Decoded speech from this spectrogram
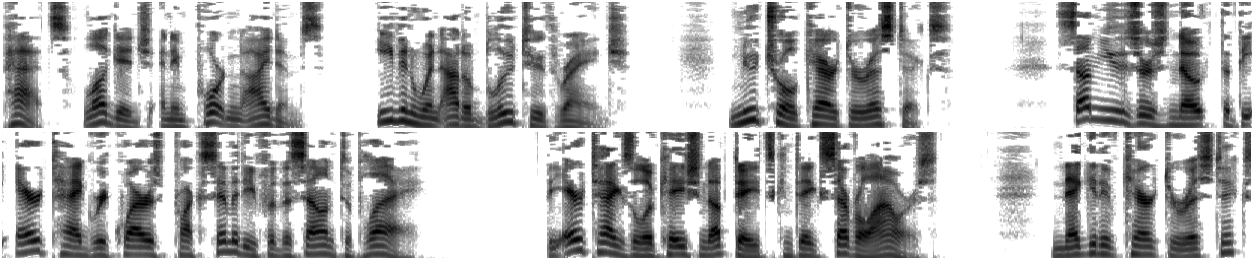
pets, luggage, and important items, even when out of Bluetooth range. Neutral characteristics. Some users note that the AirTag requires proximity for the sound to play. The AirTag's location updates can take several hours. Negative characteristics.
